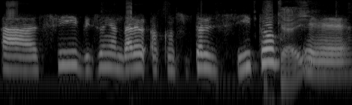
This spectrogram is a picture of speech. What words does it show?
Uh, sì, bisogna andare a consultare il sito okay. eh,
